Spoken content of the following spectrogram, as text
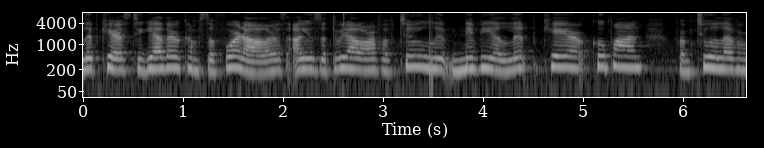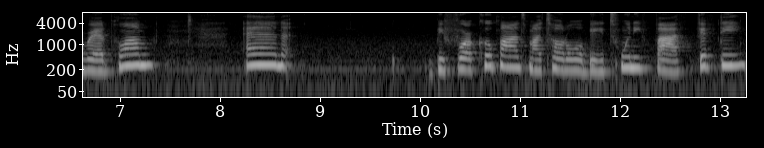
lip cares together comes to $4. I'll use the $3 off of two lip, Nivea Lip Care coupon from 211 Red Plum. And before coupons, my total will be $25.50.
